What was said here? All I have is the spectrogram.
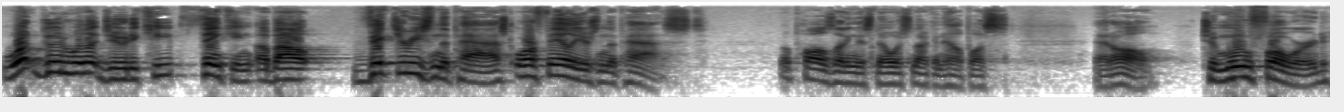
What good will it do to keep thinking about victories in the past or failures in the past? Well, Paul's letting us know it's not going to help us at all. To move forward,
